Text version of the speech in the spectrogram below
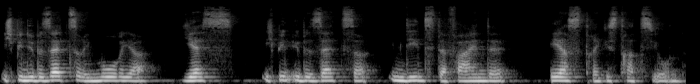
Ich bin Übersetzer in Moria. Yes, ich bin Übersetzer im Dienst der Feinde. Erstregistration.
